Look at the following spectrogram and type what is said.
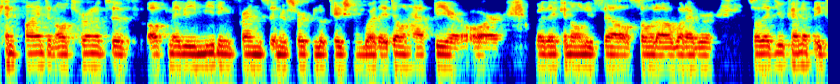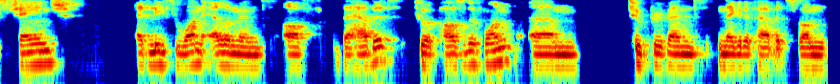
can find an alternative of maybe meeting friends in a certain location where they don't have beer or where they can only sell soda or whatever so that you kind of exchange at least one element of the habit to a positive one um, to prevent negative habits from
